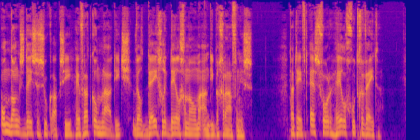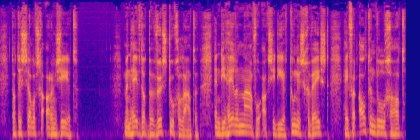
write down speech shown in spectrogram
Ondanks deze zoekactie heeft Radko Mladic wel degelijk deelgenomen aan die begrafenis. Dat heeft Esfor heel goed geweten. Dat is zelfs gearrangeerd. Men heeft dat bewust toegelaten. En die hele NAVO-actie die er toen is geweest... heeft er al ten doel gehad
